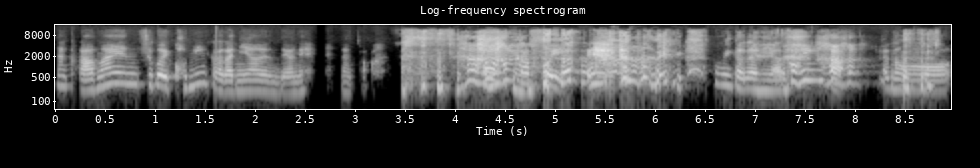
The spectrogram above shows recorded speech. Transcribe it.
なんか甘えんすごい古民家が似合うんだよね。なんか。古民家っぽい。コミカが似合う。古民家、あの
